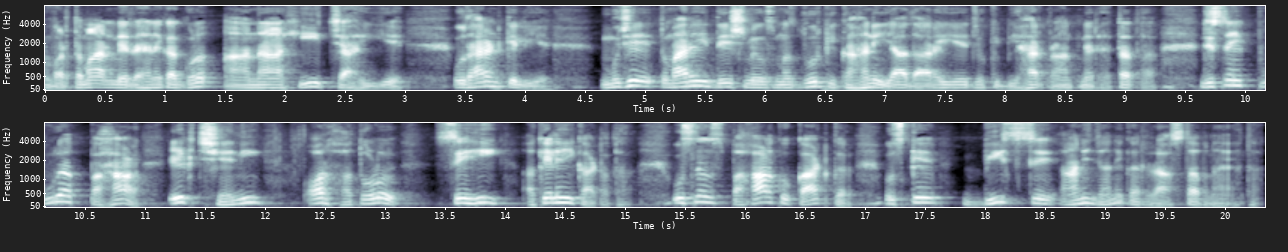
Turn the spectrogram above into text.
वर्तमान में रहने का गुण आना ही चाहिए। उदाहरण के लिए, मुझे तुम्हारे ही देश में उस मजदूर की कहानी याद आ रही है जो कि बिहार प्रांत में रहता था, जिसने एक पूरा पहाड़, एक छेनी और हथौड़ों से ही अकेले ही काटा था। उसने उस पहाड़ को काट कर उसके बीच से आने जाने का रास्ता बनाया था।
